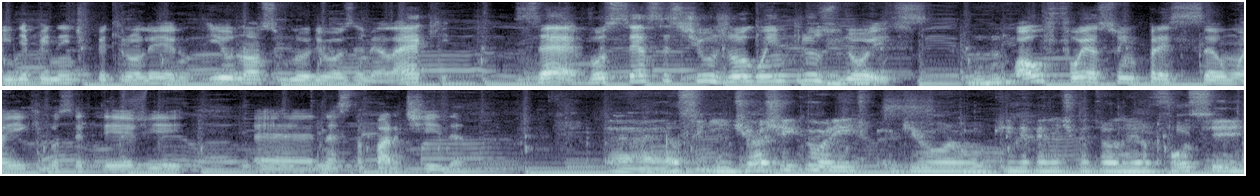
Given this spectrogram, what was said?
Independente Petroleiro e o nosso glorioso Emelec, Zé, você assistiu o jogo entre os dois. Uhum. Qual foi a sua impressão aí que você teve é, nesta partida? É, é, o seguinte, eu achei que o Oriente, que o, que Independente Petroleiro fosse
